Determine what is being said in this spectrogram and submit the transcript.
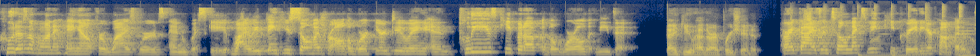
Who doesn't want to hang out for wise words and whiskey? Wylie, thank you so much for all the work you're doing, and please keep it up. The world needs it. Thank you, Heather. I appreciate it. All right, guys. Until next week, keep creating your confidence.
